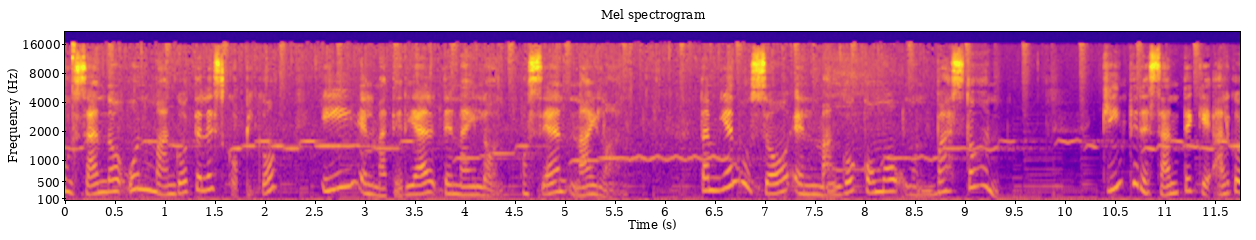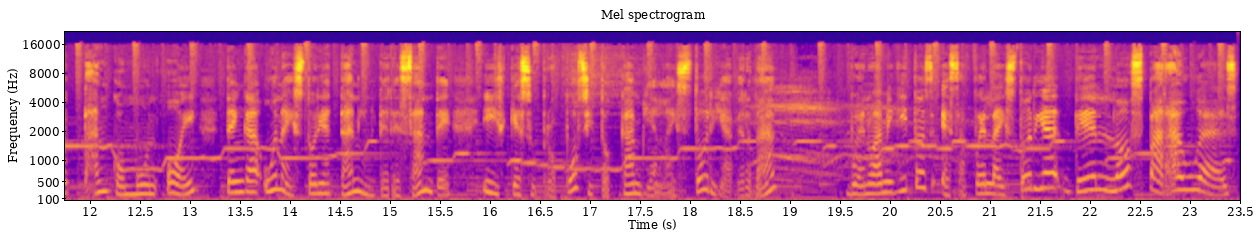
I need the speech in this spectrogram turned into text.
usando un mango telescópico y el material de nylon, o sea, nylon. También usó el mango como un bastón. Qué interesante que algo tan común hoy tenga una historia tan interesante y que su propósito cambie en la historia, ¿verdad? Bueno, amiguitos, esa fue la historia de los paraguas,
